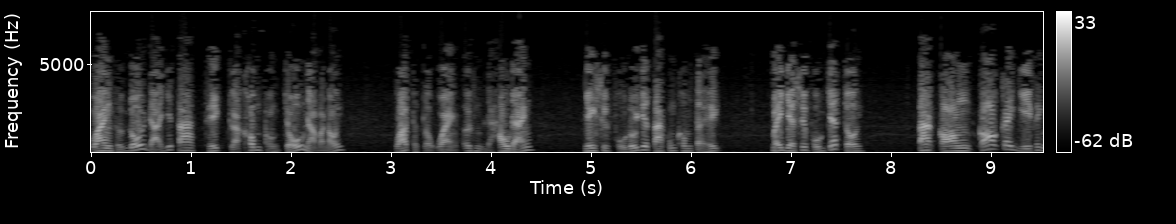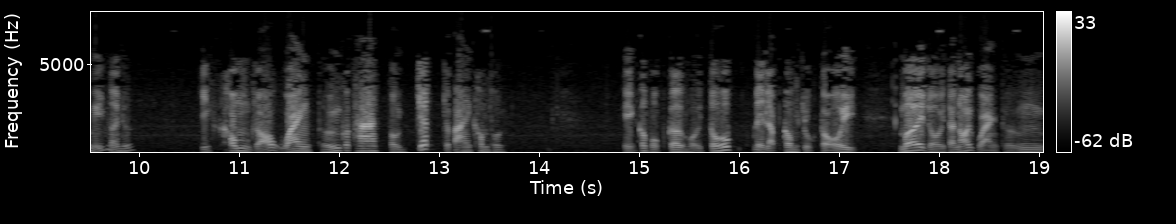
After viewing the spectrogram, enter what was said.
Hoàng thượng đối đãi với ta thiệt là không còn chỗ nào mà nói. Quả thật là hoàng ân đạo đáng. Nhưng sư phụ đối với ta cũng không tệ. Bây giờ sư phụ chết rồi. Ta còn có cái gì phải nghĩ ngợi nữa. Chỉ không rõ hoàng thượng có tha tội chết cho ta hay không thôi. Hiện có một cơ hội tốt để lập công chuộc tội. Mới rồi ta nói hoàng thượng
